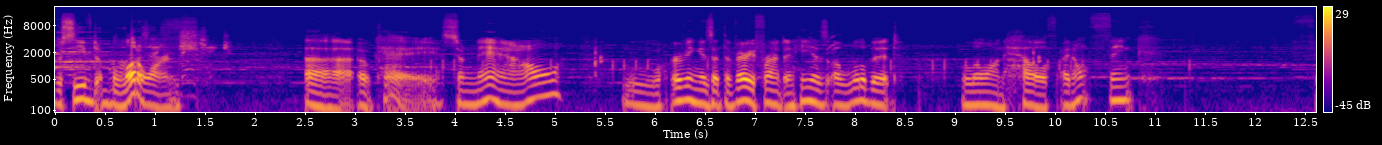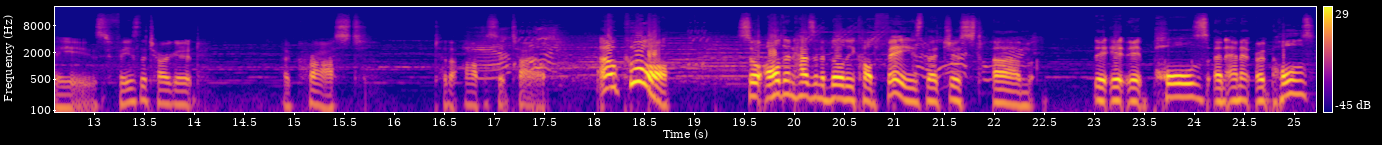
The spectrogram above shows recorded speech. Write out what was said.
Received blood orange. Uh, okay, so now, ooh, Irving is at the very front, and he is a little bit low on health. I don't think phase phase the target across to the opposite tile. Oh, cool! So Alden has an ability called Phase that just um, it, it, pulls an it pulls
